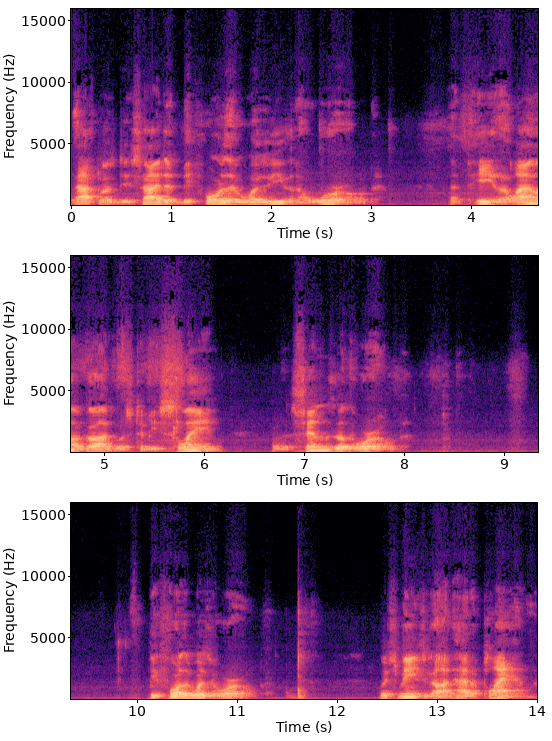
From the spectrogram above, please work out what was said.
that was decided before there was even a world, that he, the Lamb of God, was to be slain for the sins of the world. Before there was a world, which means God had a plan,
